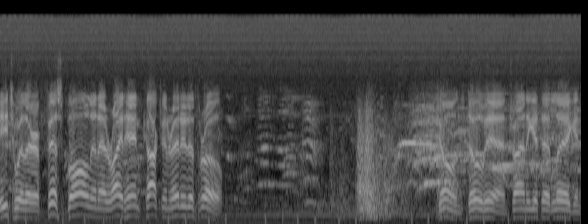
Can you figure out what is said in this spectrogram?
each with their fist ball and that right hand cocked and ready to throw. Jones dove in, trying to get that leg, and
